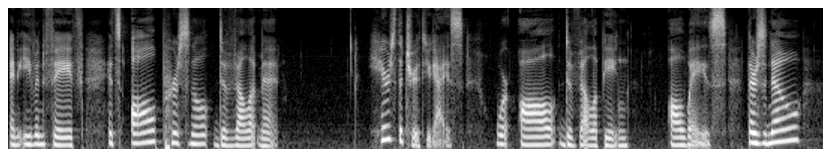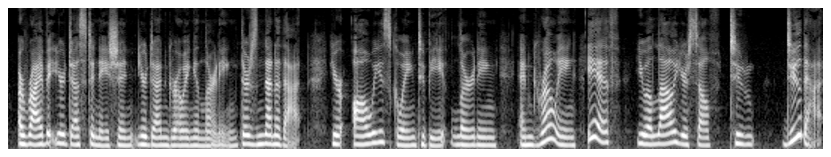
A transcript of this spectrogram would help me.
and even faith. It's all personal development. Here's the truth, you guys we're all developing always. There's no arrive at your destination, you're done growing and learning. There's none of that. You're always going to be learning and growing if you allow yourself to do that,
